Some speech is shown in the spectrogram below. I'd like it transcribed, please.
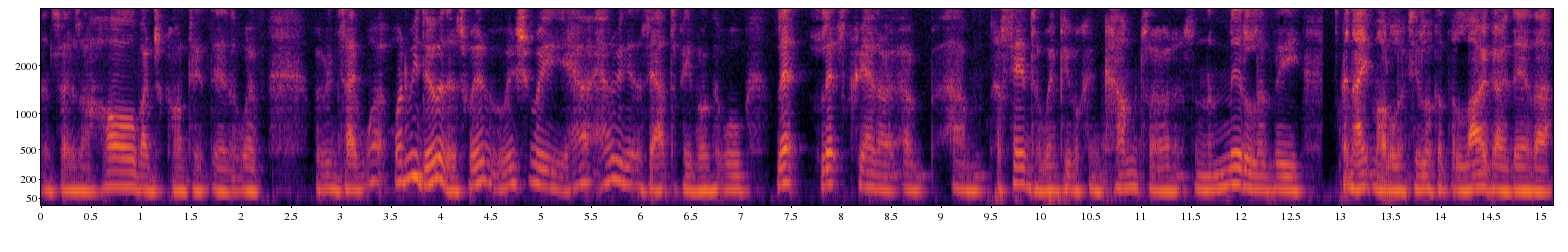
And so there's a whole bunch of content there that we've we've been saying, what, what do we do with this? Where, where should we? How, how do we get this out to people? That will let let's create a a, um, a centre where people can come to, and it's in the middle of the innate model. If you look at the logo there, the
